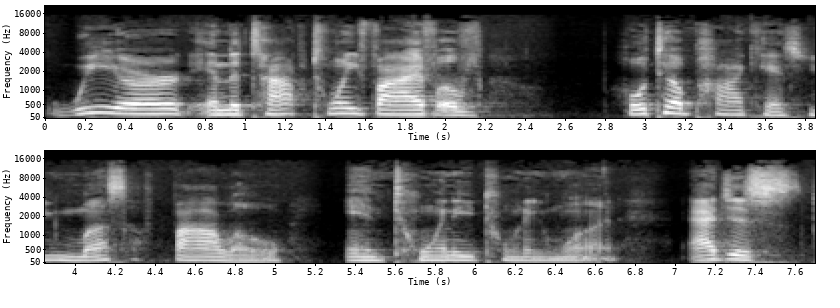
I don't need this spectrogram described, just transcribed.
we are in the top 25 of hotel podcasts you must follow in 2021. I just,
